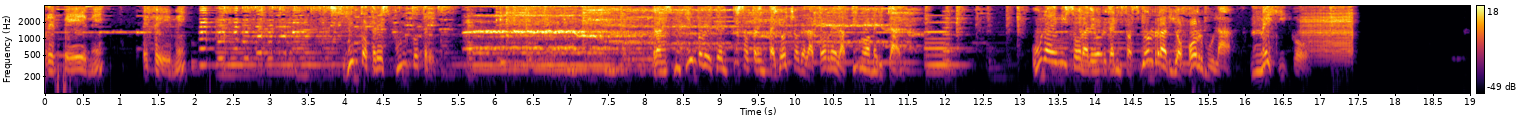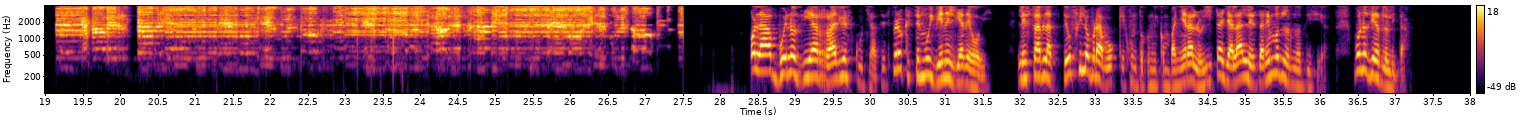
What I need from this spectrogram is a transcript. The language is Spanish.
RPM, FM 103.3. Transmitiendo desde el piso 38 de la Torre Latinoamericana. Una emisora de Organización Radio Fórmula, México. Hola, buenos días Radio Escuchas. Espero que estén muy bien el día de hoy. Les habla Teófilo Bravo, que junto con mi compañera Lolita Ayala les daremos las noticias. Buenos días, Lolita.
